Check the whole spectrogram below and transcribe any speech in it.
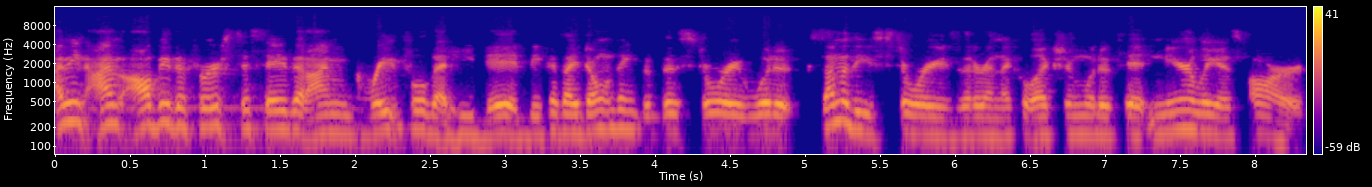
I mean, I'm, I'll be the first to say that I'm grateful that he did because I don't think that this story would have, some of these stories that are in the collection would have hit nearly as hard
